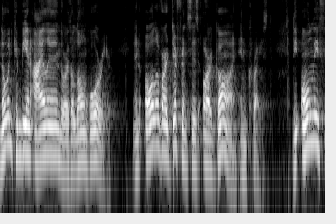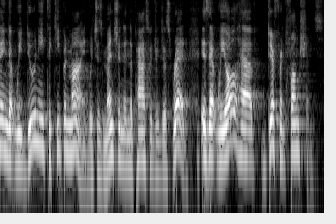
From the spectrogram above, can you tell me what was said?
No one can be an island or the lone warrior, and all of our differences are gone in Christ. The only thing that we do need to keep in mind, which is mentioned in the passage we just read, is that we all have different functions.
